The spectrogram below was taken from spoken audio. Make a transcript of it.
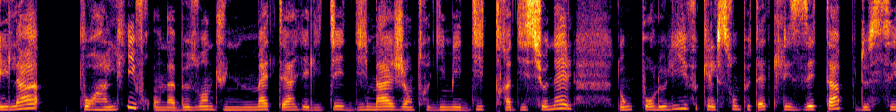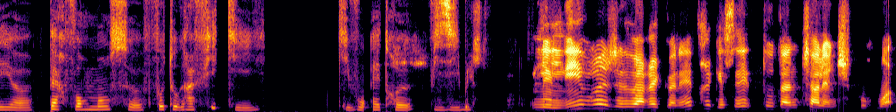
Et là, pour un livre, on a besoin d'une matérialité d'image entre guillemets dite traditionnelle. Donc pour le livre, quelles sont peut-être les étapes de ces performances photographiques qui, qui vont être visibles? Les livres, je dois reconnaître que c'est tout un challenge pour moi.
